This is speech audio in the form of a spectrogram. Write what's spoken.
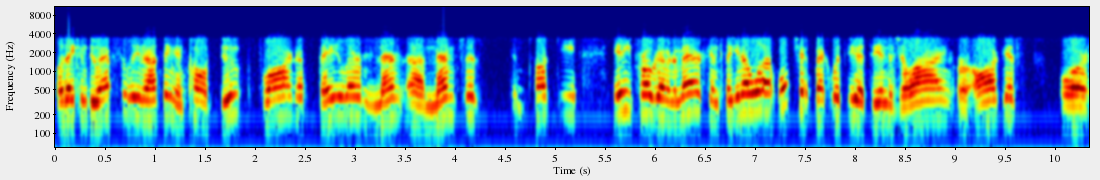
or they can do absolutely nothing and call Duke, Florida, Baylor, Mem- uh, Memphis, Kentucky, any program in America, and say, you know what, we'll check back with you at the end of July or August or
